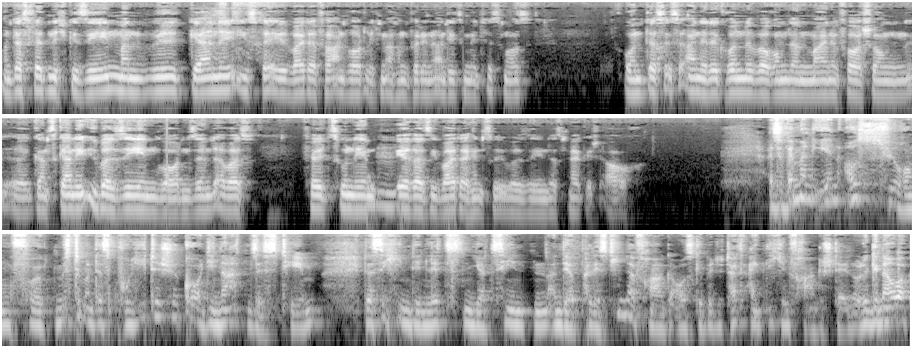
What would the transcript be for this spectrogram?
Und das wird nicht gesehen. Man will gerne Israel weiter verantwortlich machen für den Antisemitismus. Und das ist einer der Gründe, warum dann meine Forschungen äh, ganz gerne übersehen worden sind. Aber es fällt zunehmend mhm. schwerer, sie weiterhin zu übersehen. Das merke ich auch. Also wenn man Ihren Ausführungen folgt, müsste man das politische Koordinatensystem, das sich in den letzten Jahrzehnten an der Palästina-Frage ausgebildet hat, eigentlich in Frage stellen. Oder genauer,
